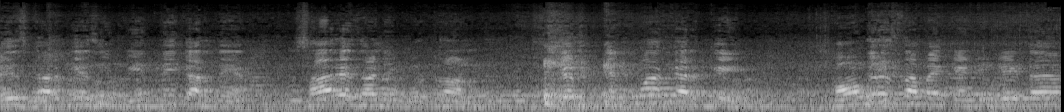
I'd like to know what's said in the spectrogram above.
ਇਸ ਕਰਕੇ ਅਸੀਂ ਬੇਨਤੀ ਕਰਦੇ ਆ ਸਾਰੇ ਸਾਡੇ ਵੋਟਰਾਂ ਨੂੰ ਕਿਰਪਾ ਕਰਕੇ ਕਾਂਗਰਸ ਦਾ ਮੈਂ ਕੈਂਡੀਡੇਟ ਹਾਂ,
